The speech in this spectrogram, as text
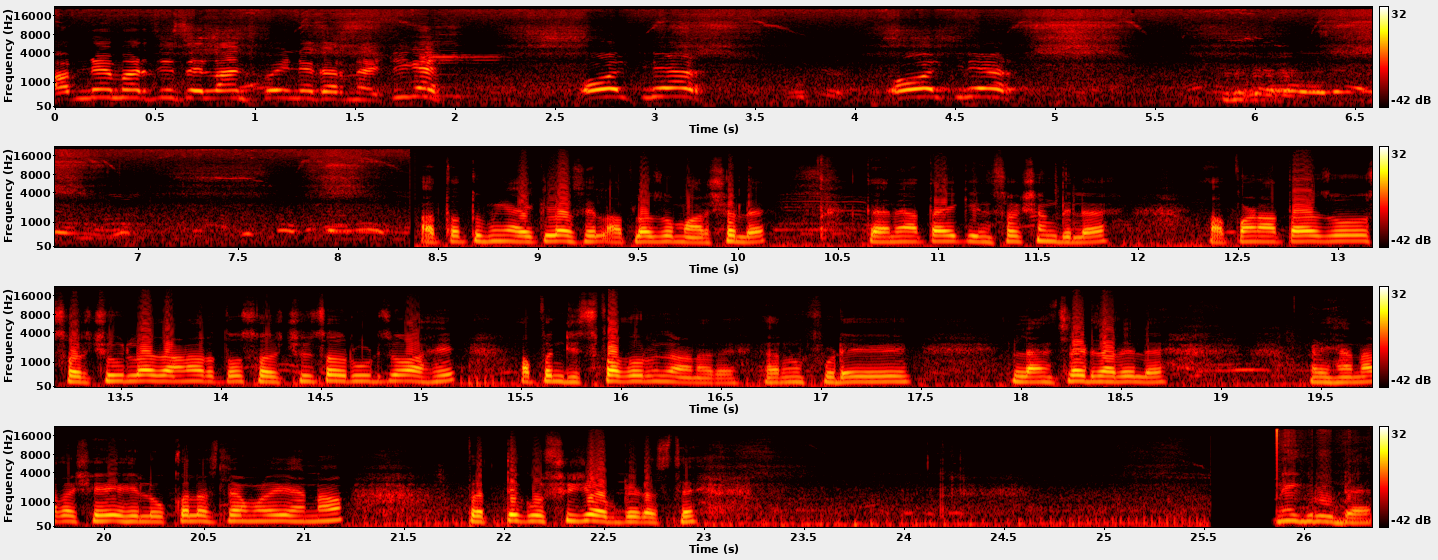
अपने मर्जी से लंच कोई नहीं करना है ठीक है? ऑल क्लियर ऑल क्लियर आता तुम्ही ऐकलं असेल आपला जो मार्शल आहे त्याने आता एक इन्स्ट्रक्शन दिलं आहे आपण आता जो सरचूला जाणार होतो सरचूचा रूट जो आहे आपण जिस्पा करून जाणार आहे. कारण पुढे लँडस्लाईड झालेलं आहे. आणि ह्यांना कसे हे लोकल असल्यामुळे ह्यांना प्रत्येक गोष्टीची अपडेट असते. अनेक रूट आहे.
